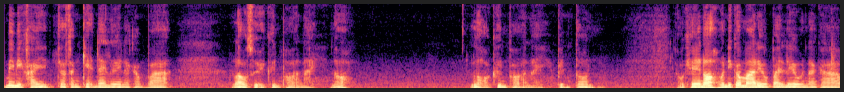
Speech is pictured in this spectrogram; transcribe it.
ไม่มีใครจะสังเกตได้เลยนะครับว่าเราสวยขึ้นเพราะอะไรเนาะหล่อขึ้นเพราะอะไรเป็นต้น โอเคเนาะวันนี้ก็มาเร็วไปเร็วนะครับ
